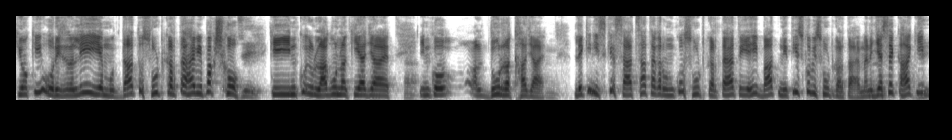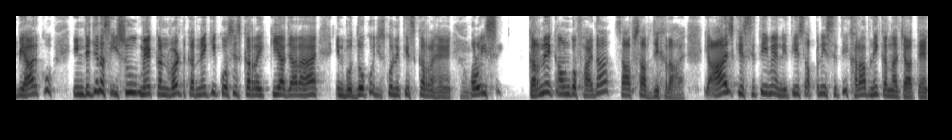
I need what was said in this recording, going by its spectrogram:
क्योंकि ओरिजिनली ये मुद्दा तो सूट करता है विपक्ष को कि इनको लागू ना किया जाए हाँ, इनको दूर रखा जाए। हम्म, लेकिन इसके साथ साथ अगर उनको सूट करता है तो यही बात नीतीश को भी सूट करता है। मैंने हम्म, जैसे कहा कि बिहार को इंडिजिनस इशू में कन्वर्ट करने की कोशिश कर रही किया जा रहा है इन मुद्दों को जिसको नीतीश कर रहे हैं। हम्म। और इस करने का उनको फ़ायदा साफ़ साफ़ दिख रहा है कि आज की स्थिति में नीतीश अपनी स्थिति खराब नहीं करना चाहते हैं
